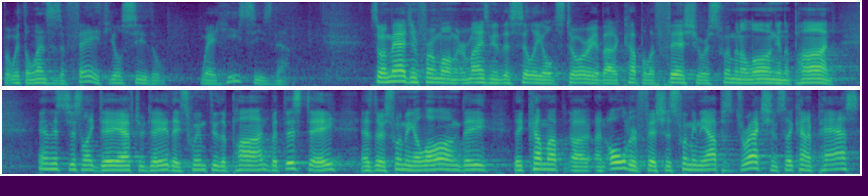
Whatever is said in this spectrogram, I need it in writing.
But with the lenses of faith, you'll see the way He sees them. So imagine for a moment, it reminds me of this silly old story about a couple of fish who are swimming along in the pond. And it's just like day after day, they swim through the pond. But this day, as they're swimming along, they, they come up, uh, an older fish is swimming the opposite direction. So they kind of pass.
